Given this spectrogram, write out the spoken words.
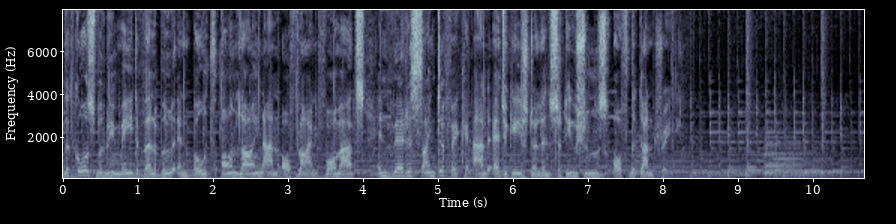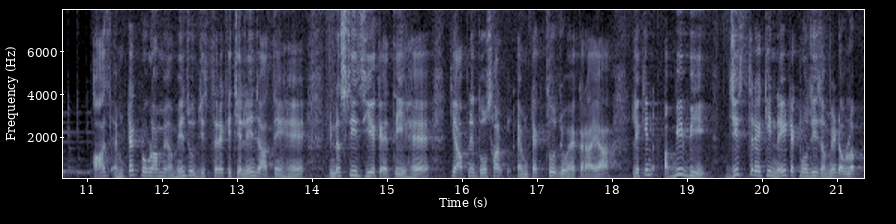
The course will be made available in both online and offline formats in various scientific and educational institutions of the country. आज एम प्रोग्राम में हमें जो जिस तरह के चैलेंज आते हैं इंडस्ट्रीज़ ये कहती है कि आपने दो साल एम तो जो है कराया, लेकिन अभी भी जिस तरह की नई टेक्नोलॉजीज़ हमें डेवलप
